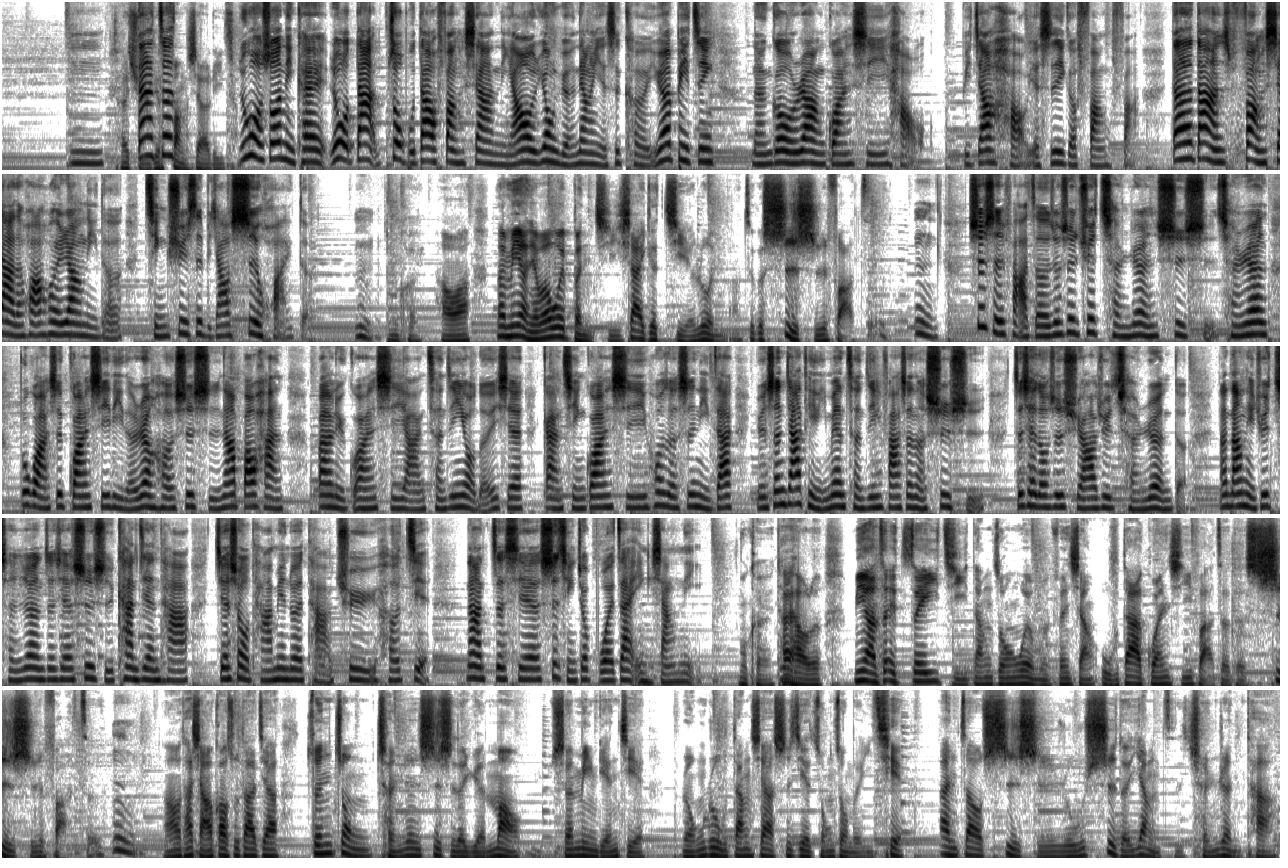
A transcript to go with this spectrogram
嗯，采取一个放下立场。如果说你可以，如果大做不到放下，你要用原谅也是可以，因为毕竟。能够让关系好比较好，也是一个方法。但是当然放下的话，会让你的情绪是比较释怀的。嗯，OK，好啊。那米娅，你要不要为本集下一个结论啊？这个事实法则。嗯，事实法则就是去承认事实，承认不管是关系里的任何事实，那包含伴侣关系啊，曾经有的一些感情关系，或者是你在原生家庭里面曾经发生的事实，这些都是需要去承认的。那当你去承认这些事实，看见它，接受它，面对它，去和解，那这些事情就不会再影响你。OK，太好了。米娅在这一集当中为我们分享五大关系法则的事实法则。嗯，然后他想要告诉大家，尊重、承认事实的原貌，与生命连结，融入当下世界种种的一切，按照事实如是的样子承认它。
